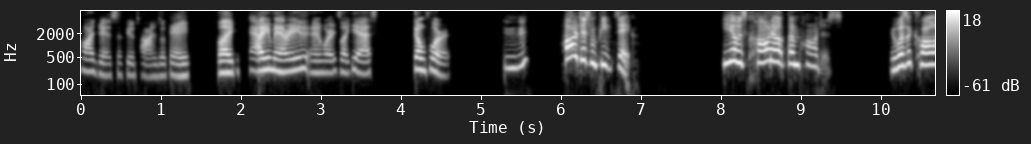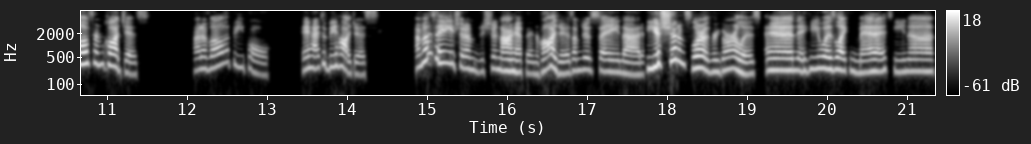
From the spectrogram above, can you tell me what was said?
Hodges a few times. Okay, like, Yeah. are you married? And where it's like, yes, don't flirt. Mm-hmm. Hodges Pete's sake. He was called out from Hodges. It was a call out from Hodges. Out of all the people, it had to be Hodges. I'm not saying it should have, should not have been Hodges. I'm just saying that you shouldn't flirt regardless. And he was like mad at Tina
